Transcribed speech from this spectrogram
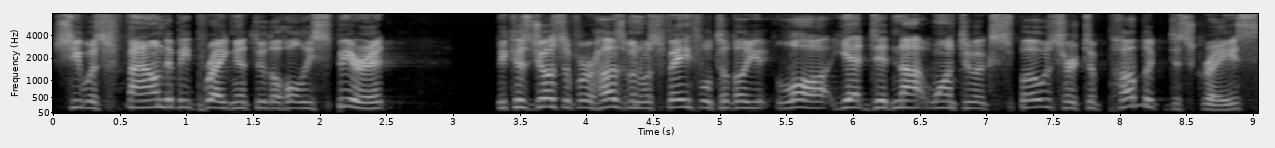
she was found to be pregnant through the Holy Spirit because Joseph, her husband, was faithful to the law, yet did not want to expose her to public disgrace.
